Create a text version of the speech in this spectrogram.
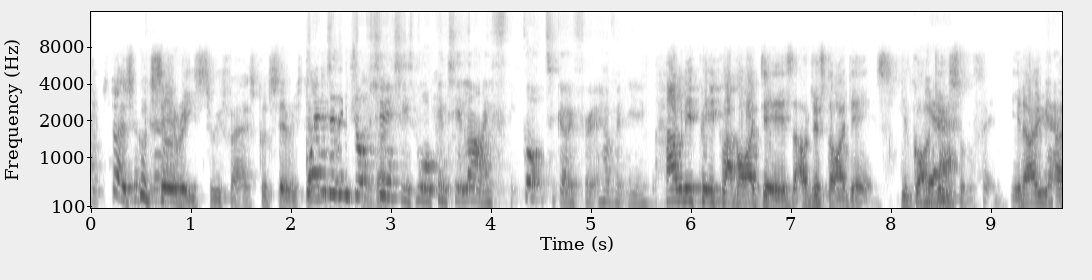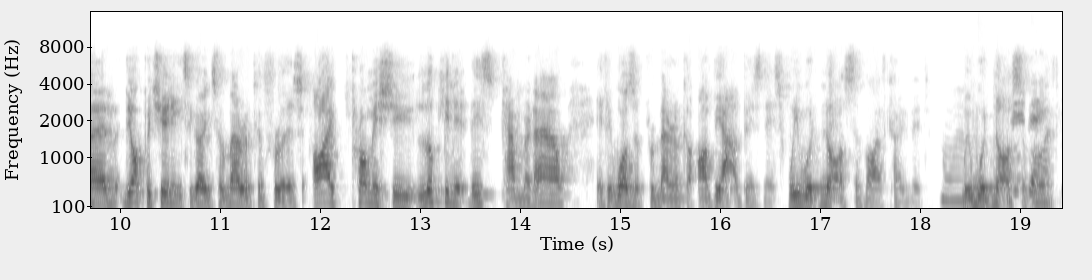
It's, no, it's a good series. To be fair, it's a good series. When do these opportunities walk into your life? You've got to go for it, haven't you? How many people have ideas that are just ideas? You've got to yeah. do something. You know, yeah. um, the opportunity to go into America for us. I promise you, looking at this camera now if it wasn't for America, I'd be out of business. We would not have survived COVID. Wow. We would not have survived.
